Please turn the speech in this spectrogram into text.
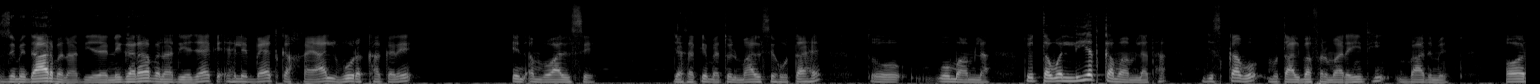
ذمہ دار بنا دیا جائے، نگراں بنا دیا جائے کہ اہل بیت کا خیال وہ رکھا کریں ان اموال سے، جیسا کہ بیت المال سے ہوتا ہے، تو وہ معاملہ۔ تو یہ تولیت کا معاملہ تھا جس کا وہ مطالبہ فرما رہی تھیں بعد میں۔ اور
